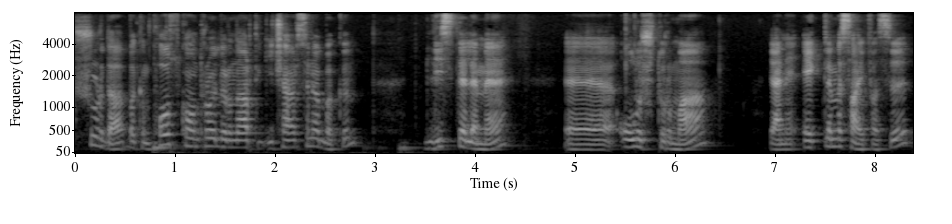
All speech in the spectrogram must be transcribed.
şurada bakın post controller'ın artık içerisine bakın. Listeleme, e, oluşturma yani ekleme sayfası,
